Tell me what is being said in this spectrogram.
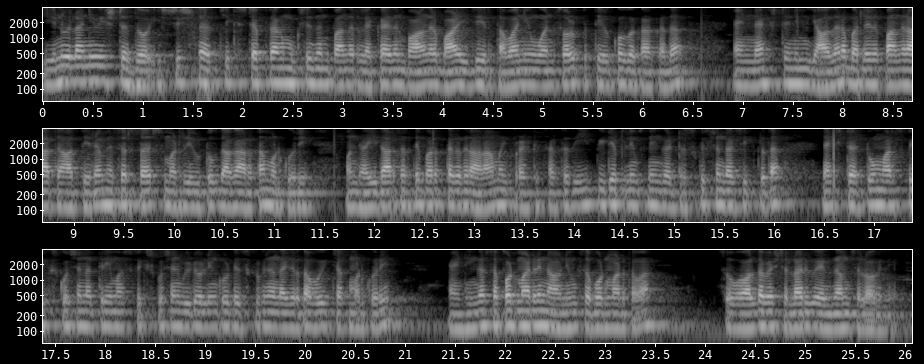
ಏನೂ ಇಲ್ಲ, ನೀವು ಇಷ್ಟು ದೊ, ಇಷ್ಟಿಷ್ಟು ಚಿಕ್ಕ ಸ್ಟೆಪ್ದಾಗ ಮುಗಿಸಿದನಪ್ಪ ಅಂದ್ರೆ ಲೆಕ್ಕ ಇದನ್ನು ಭಾಳ ಅಂದ್ರೆ ಭಾಳ ಈಸಿ ಇರ್ತಾವ. ನೀವು ಒಂದು ಸ್ವಲ್ಪ ತಿಳ್ಕೊಬೇಕಾಗದ. ಆ್ಯಂಡ್ ನೆಕ್ಸ್ಟ್ ನಿಮ್ಗೆ ಯಾವ್ದಾರ ಬರಲಿಲ್ಲಪ್ಪ ಅಂದ್ರೆ ಅದು ಆ ತಿರಮ್ ಹೆಸರು ಸರ್ಚ್ ಮಾಡಿರಿ. ಯೂಟ್ಯೂಬ್ದಾಗ ಅರ್ಥ ಮಾಡ್ಕೋರಿ. ಒಂದು ಐದಾರು ಸರ್ತಿ ಬರ್ತಾಗದ್ರೆ ತೆಗೆದ್ರೆ ಆರಾಮಾಗಿ ಪ್ರಾಕ್ಟೀಸ್ ಆಗ್ತದೆ. ಈ ಪಿ ಡಿ ಎಫ್ ಲಿಂಕ್ ನಿಂಗೆ ಡಿಸ್ಕ್ರಿಪ್ಷನ್ದಾಗ ಸಿಗ್ತದೆ. Next two marks fix question three marks fix question video link ಡಿಸ್ಕ್ರಿಪ್ಷನ್ದಾಗ ಹೋಗಿ ಚೆಕ್ ಮಾಡ್ಕೋರಿ. ಆ್ಯಂಡ್ ಹಿಂಗೆ ಸಪೋರ್ಟ್ ಮಾಡಿರಿ, ನಾವು ನಿಮ್ಗೆ ಸಪೋರ್ಟ್ ಮಾಡ್ತಾವೆ. ಸೊ ಆಲ್ ದ ಬೆಸ್ಟ್ ಎಲ್ಲರಿಗೂ ಎಕ್ಸಾಮ್ ಚಲೋ ಆಗಲಿ.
